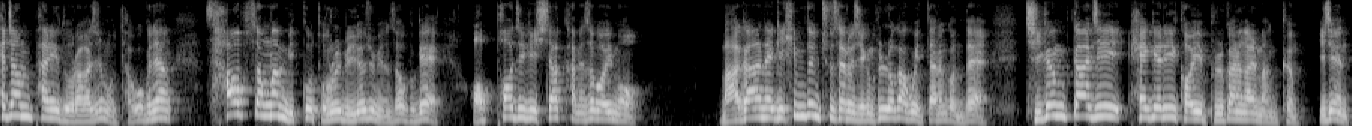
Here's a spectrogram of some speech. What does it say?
회전판이 돌아가지 못하고 그냥 사업성만 믿고 돈을 빌려주면서 그게 엎어지기 시작하면서 거의 뭐 막아내기 힘든 추세로 지금 흘러가고 있다는 건데 지금까지 해결이 거의 불가능할 만큼 이젠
